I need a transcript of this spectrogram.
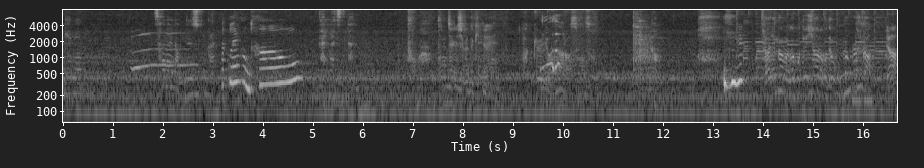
관계는 선을 넘는 순간 รักแรกของเขา 달라진다. 문제의식을 느끼게 학교에 연애하러 왔으면서 달려. 자신감을 갖고 대시하라고 내가 국가 부르니까. 야!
